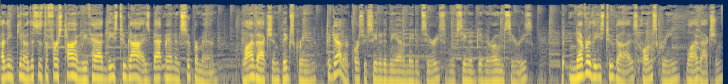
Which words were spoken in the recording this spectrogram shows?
I think, you know, this is the first time we've had these two guys, Batman and Superman, live action, big screen, together. Of course, we've seen it in the animated series and we've seen it in their own series, but never these two guys on screen, live action,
